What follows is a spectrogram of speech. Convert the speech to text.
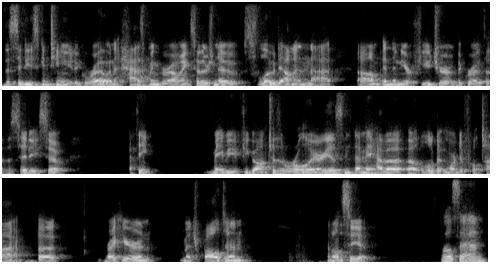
the cities continue to grow and it has been growing. So there's no slowdown in that um, in the near future of the growth of the city. So I think maybe if you go out into the rural areas, that may have a, a little bit more difficult time. But right here in metropolitan, I don't see it. Well said.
